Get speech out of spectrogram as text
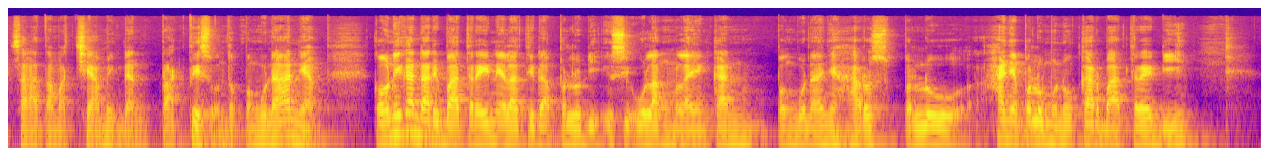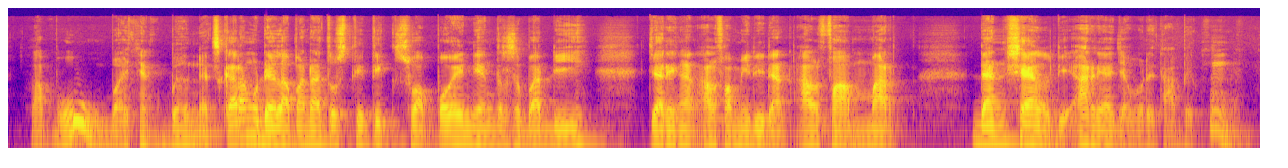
sangat amat ciamik dan praktis untuk penggunaannya. Keunikan dari baterai ini adalah tidak perlu diisi ulang melainkan penggunanya harus perlu hanya perlu menukar baterai di lab. Uh, banyak banget. Sekarang udah 800 titik swap point yang tersebar di jaringan Alfamidi dan Alfamart dan Shell di area Jabodetabek. Hmm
